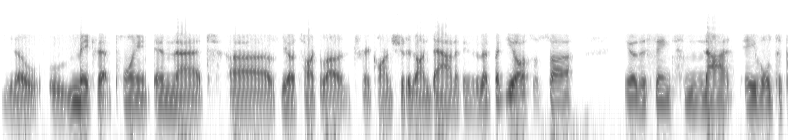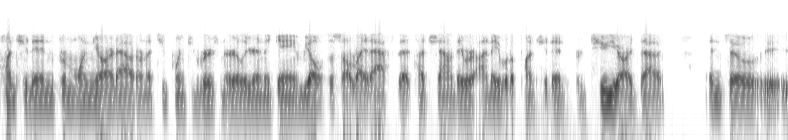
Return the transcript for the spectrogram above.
you know make that point and that uh, you know talk about Tre'Quan should have gone down and things like that. But you also saw you know the Saints not able to punch it in from one yard out on a two point conversion earlier in the game. You also saw right after that touchdown they were unable to punch it in from two yards out. And so, uh,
